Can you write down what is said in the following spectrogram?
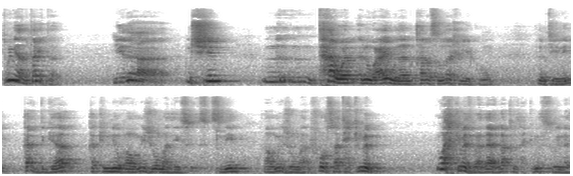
تمنية تايتر إذا مشين نتحاول نوعي ولا نقرص الله يخليكم. فهمتيني؟ قد دقها كنيو غاومي جوما هذه ست سنين. غاومي جوما الفرصة تحكمل وحكمت بعدها لا قلت حكمت سوينات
